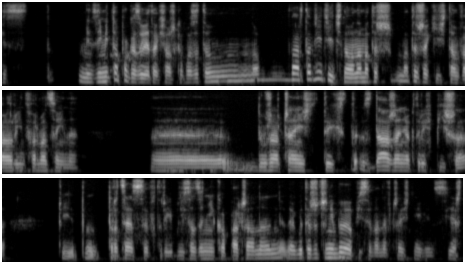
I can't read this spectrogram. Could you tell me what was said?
Więc między innymi to pokazuje ta książka. Poza tym no, warto wiedzieć, no, ona ma też, ma też jakiś tam walor informacyjny. Yy, duża część tych zdarzeń, o których piszę, czyli procesy, w których byli sądzeni kopacze, one jakby te rzeczy nie były opisywane wcześniej, więc jest,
